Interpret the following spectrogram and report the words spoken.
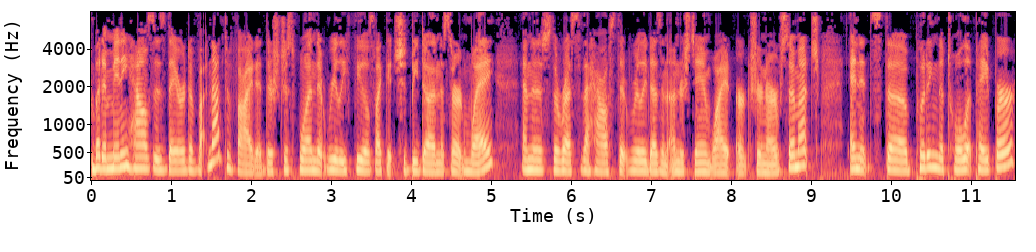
But in many houses, they are divi- not divided. There's just one that really feels like it should be done a certain way, and there's the rest of the house that really doesn't understand why it irks your nerves so much. And it's the putting the toilet paper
